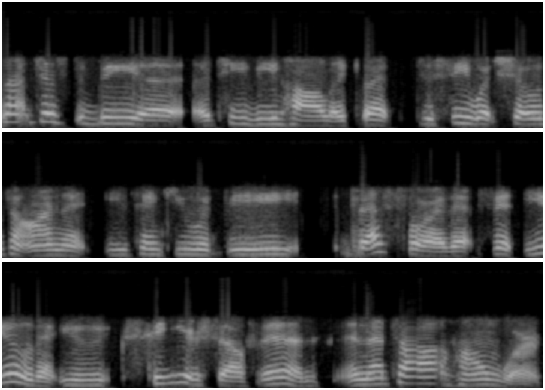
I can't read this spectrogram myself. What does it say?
not just to be a, a TV holic, but to see what shows are on that you think you would be best for that fit you that you see yourself in. And that's all homework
